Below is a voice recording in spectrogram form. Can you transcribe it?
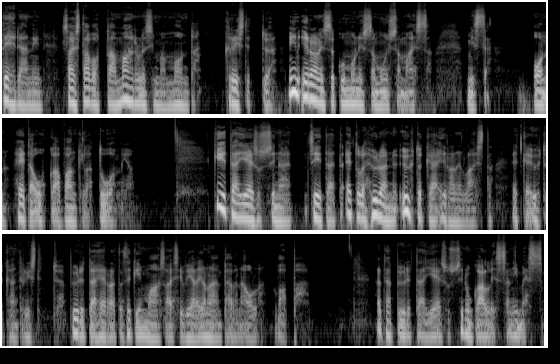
tehdään niin saisi tavoittaa mahdollisimman monta kristittyä niin Iranissa kuin monissa muissa maissa, missä on heitä uhkaa vankilatuomio. Kiitä Jeesus sinä siitä, että et ole hylännyt yhtäkään iranilaista, etkä yhtäkään kristittyä. Pyydetään Herra, että sekin maa saisi vielä jonain päivänä olla vapaa. Tätä pyydetään Jeesus sinun kallissa nimessä.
